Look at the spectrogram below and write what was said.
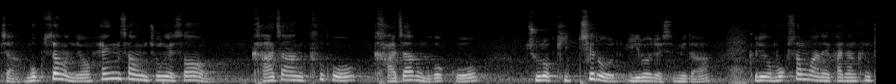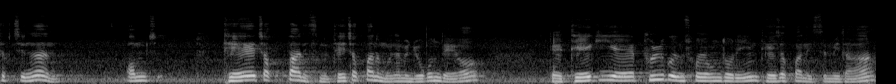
자, 목성은요, 행성 중에서 가장 크고 가장 무겁고 주로 기체로 이루어져 있습니다. 그리고 목성만의 가장 큰 특징은 엄청 대적반이 있습니다. 대적반은 뭐냐면 요건데요. 네, 대기의 붉은 소용돌이인 대적반이 있습니다.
